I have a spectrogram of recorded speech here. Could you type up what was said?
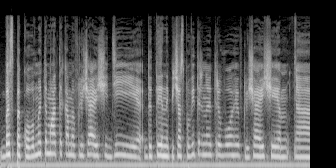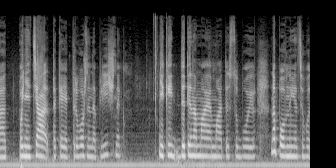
безпековими тематиками, включаючи дії дитини під час повітряної тривоги, включаючи е, поняття таке, як тривожний наплічник. Який дитина має мати з собою, наповнення цього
